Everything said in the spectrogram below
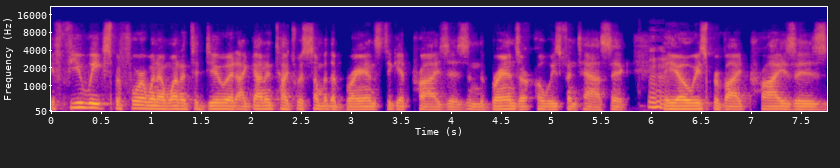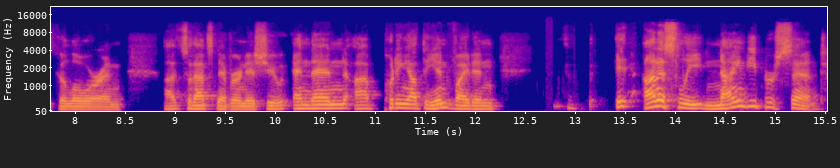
a few weeks before when I wanted to do it, I got in touch with some of the brands to get prizes, and the brands are always fantastic. Mm-hmm. They always provide prizes galore, and uh, so that's never an issue. And then uh, putting out the invite, and it honestly, ninety percent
